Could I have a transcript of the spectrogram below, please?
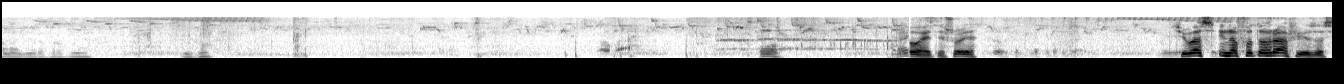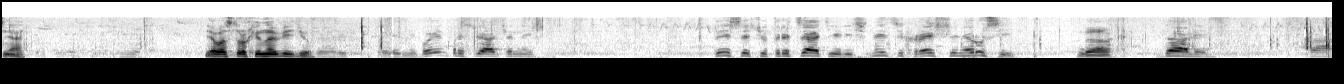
Ана Юра пробує. О, Давайте, що я? Чи вас і на фотографію заснять? Я вас трохи навідів. Бо він присвячений 1030-й річниці хрещення Русі. Да. Далі. Так.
